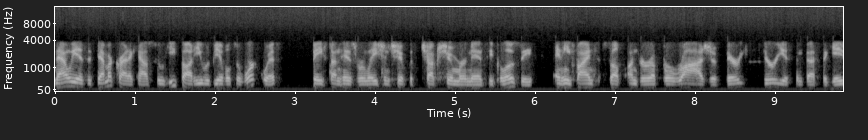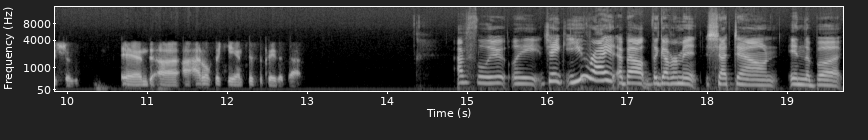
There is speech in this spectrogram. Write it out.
Now he has a Democratic House who he thought he would be able to work with based on his relationship with Chuck Schumer and Nancy Pelosi, and he finds himself under a barrage of very serious investigations. And uh, I don't think he anticipated that. Absolutely. Jake, you write about the government shutdown in the book,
